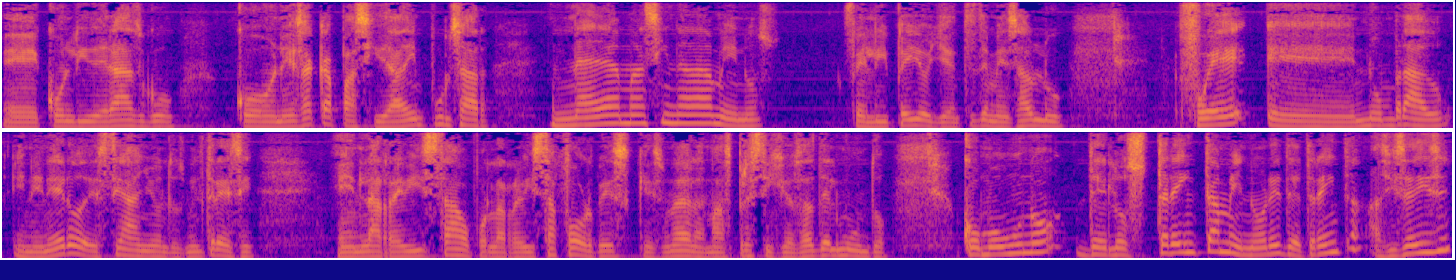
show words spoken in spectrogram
eh, con liderazgo, con esa capacidad de impulsar, nada más y nada menos, Felipe y oyentes de Mesa Blue, fue eh, nombrado en enero de este año, el 2013, en la revista o por la revista Forbes, que es una de las más prestigiosas del mundo, como uno de los 30 menores de 30, así se dice,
